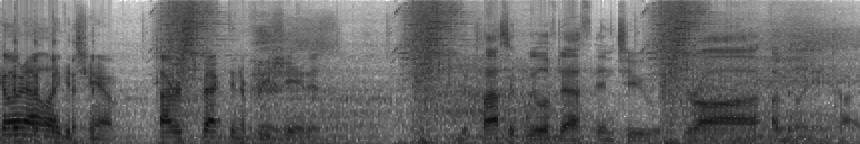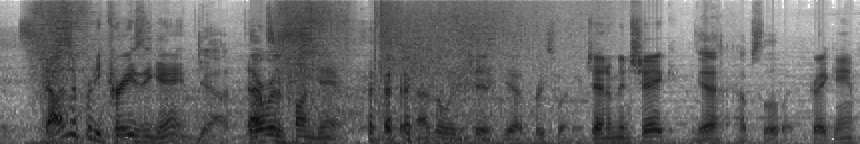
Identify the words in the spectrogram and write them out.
Going out like a champ. I respect and appreciate it. The classic Wheel of Death into draw a million cards. That was a pretty crazy game. Yeah, That that was a fun game. That was a legit Yeah, pretty sweaty. gentleman shake. Yeah, absolutely. Great game.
